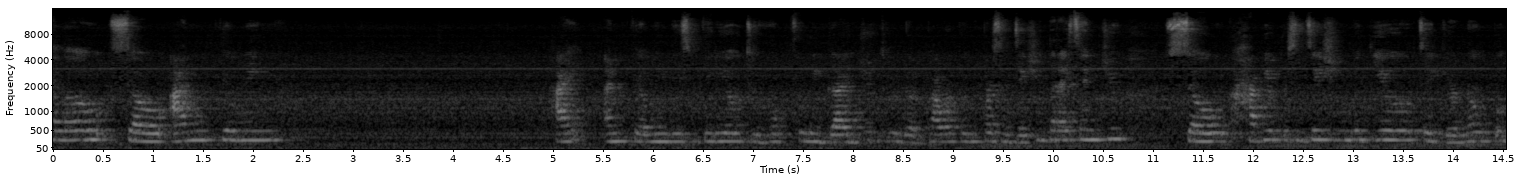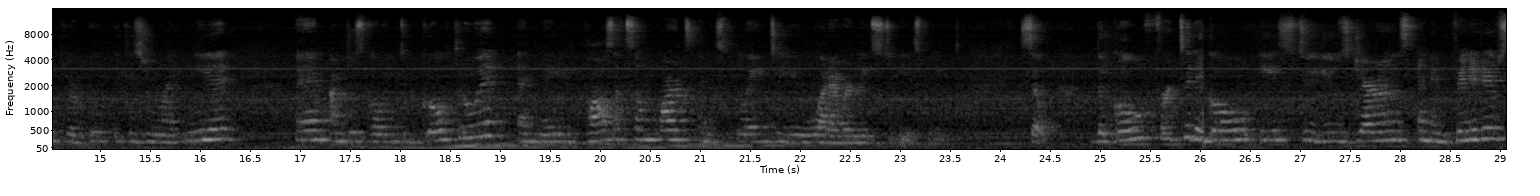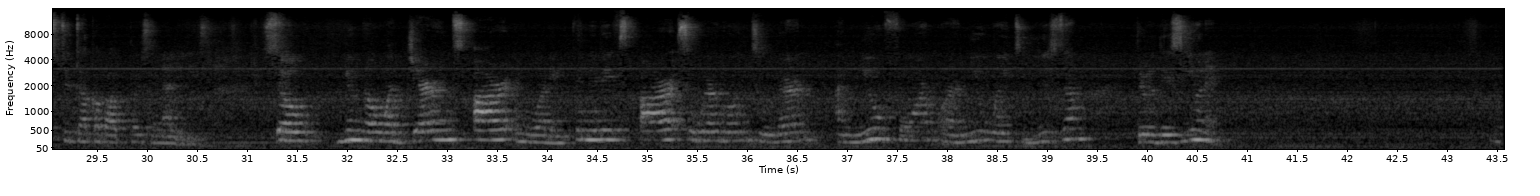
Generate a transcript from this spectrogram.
Hello, so I'm filming. Hi, I'm filming this video to hopefully guide you through the PowerPoint presentation that I sent you. So have your presentation with you, take your notebook, your book because you might need it. And I'm just going to go through it and maybe pause at some parts and explain to you whatever needs to be explained. So the goal for today goal is to use gerunds and infinitives to talk about personalities. So you know what gerunds are and what infinitives are. So we're going to learn a new form or a new way to use them through this unit.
